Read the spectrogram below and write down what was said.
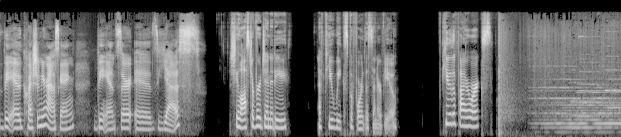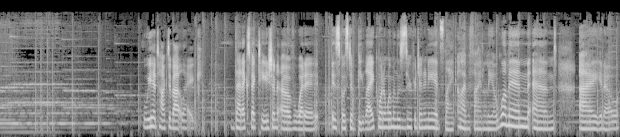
the question you're asking, the answer is yes. She lost her virginity a few weeks before this interview. Cue the fireworks. We had talked about like that expectation of what it is supposed to be like when a woman loses her virginity. It's like, oh, I'm finally a woman, and I, you know,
